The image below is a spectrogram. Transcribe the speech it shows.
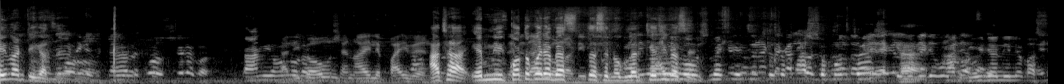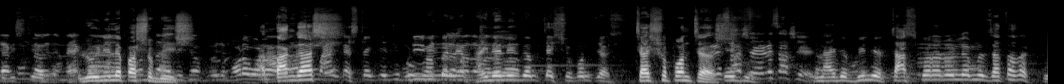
এইবার ঠিক আছে। আচ্ছা এমনি কত করে বেচতেছেন ওগুলার কেজি বেচে? হ্যাঁ। দুইটা নিলে পাঁচশো বিশ টাকা। রুই নিলে পাঁচশো বিশ। আর পাঙ্গাস? পাঁচটা কেজি ফাইনালি চারশো পঞ্চাশ। চারশো পঞ্চাশ। না এটা বিলের। চাষ করার হইলে আমরা যাতা থাকতো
